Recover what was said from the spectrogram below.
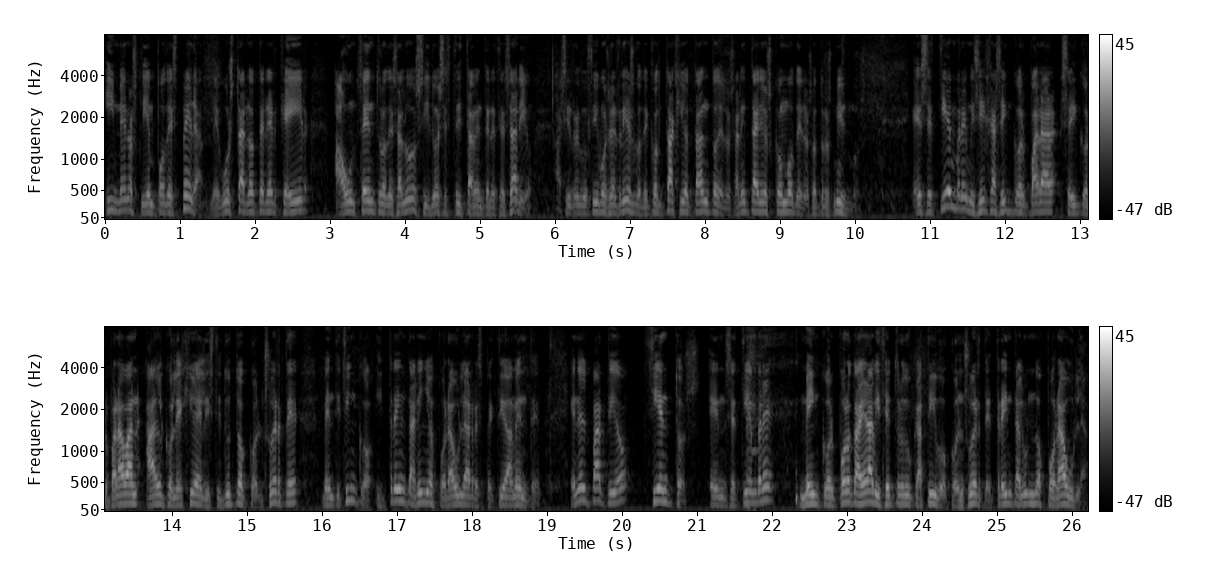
y menos tiempo de espera. Me gusta no tener que ir a un centro de salud si no es estrictamente necesario. Así reducimos el riesgo de contagio tanto de los sanitarios como de nosotros mismos. En septiembre mis hijas se, incorpora- se incorporaban al colegio y al instituto con suerte, 25 y 30 niños por aula respectivamente. En el patio, cientos. En septiembre me incorporo también a mi centro educativo, con suerte, 30 alumnos por aula.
